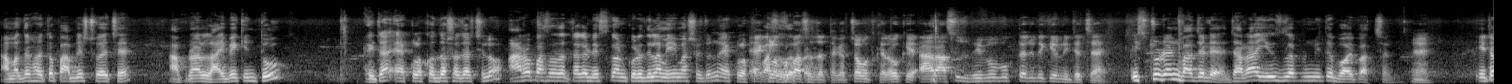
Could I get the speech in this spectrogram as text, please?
আমাদের হয়তো পাবলিশড হয়েছে। আপনার লাইভে কিন্তু এটা এক লক্ষ দশ হাজার ছিল। আরও পাঁচ হাজার টাকা ডিসকাউন্ট করে দিলাম এই মাসের জন্য এক লক্ষ এক পাঁচ লক্ষ পাঁচ টাকা। হাজার টাকা চমৎকার। ওকে আর আসুস ভিভো বুকটা যদি কেউ নিতে চায়? স্টুডেন্ট বাজেটে যারা ইউজ ল্যাপটপ নিতে ভয় পাচ্ছেন হ্যাঁ। এটা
